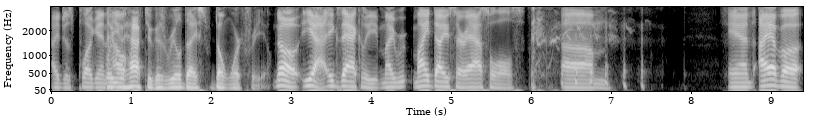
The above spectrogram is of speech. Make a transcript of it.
I just plug in. Well, how, you have to because real dice don't work for you. no, yeah, exactly. My my dice are assholes. Um, and I have a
